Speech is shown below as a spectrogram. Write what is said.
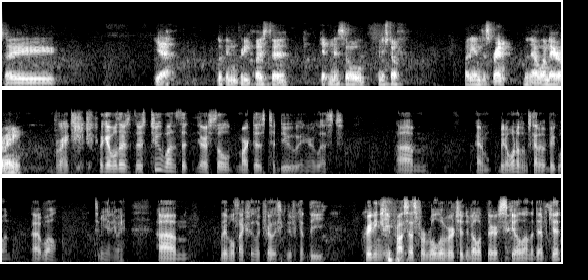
so yeah, looking pretty close to getting this all finished off by the end of the sprint with our one day remaining. Right. Okay, well there's there's two ones that are still marked as to do in your list. Um, and you know one of them's kind of a big one. Uh, well, to me anyway. Um, they both actually look fairly significant. The creating a process for rollover to develop their skill on the dev kit.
